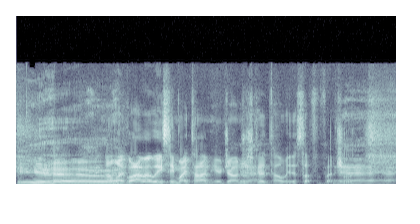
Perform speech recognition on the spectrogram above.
yeah. I'm like, why am I wasting my time here? John's yeah. just gonna tell me this stuff eventually. Yeah, yeah.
